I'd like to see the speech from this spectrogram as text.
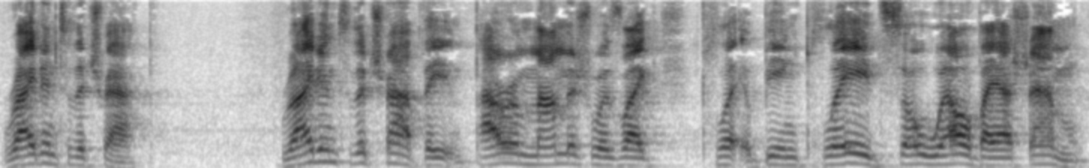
Right into the trap. Right into the trap. They power mamish was like play, being played so well by Hashem.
